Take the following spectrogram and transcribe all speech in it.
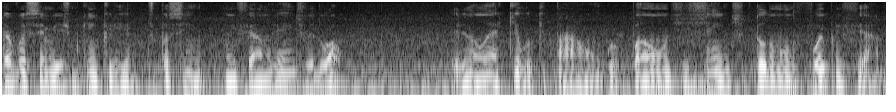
é você mesmo quem cria. Tipo assim, o inferno ele é individual. Ele não é aquilo que tá um grupão de gente, todo mundo foi pro inferno.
